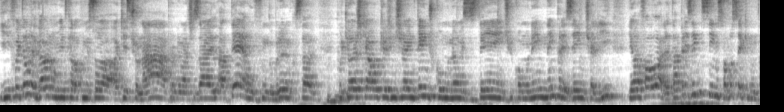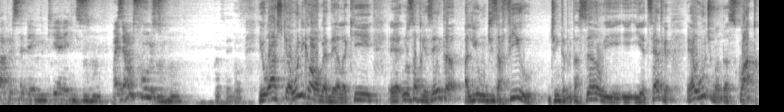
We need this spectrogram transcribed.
E foi tão legal no momento que ela começou a questionar, a problematizar até o fundo branco, sabe? Porque eu acho que é algo que a gente já entende como não existente, como nem, nem presente ali. E ela fala: olha, tá presente sim, só você que não tá percebendo que é isso. Mas é um discurso. Perfeito. Eu acho que a única obra dela que eh, nos apresenta ali um desafio de interpretação e, e- e etc. é a última das quatro,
